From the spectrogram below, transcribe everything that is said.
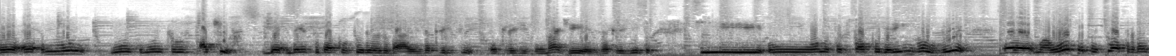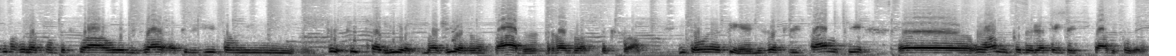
é, é, muito, muito, muito ativo dentro da cultura urubá. Eles acreditam, acreditam em magia, eles acreditam que um homossexual poderia envolver é, uma outra pessoa através de uma relação sexual, eles acreditam em feitiçaria, magia avançada através do ato sexual. Então, é assim, eles acreditavam que é, um homem poderia ter infectado por ele.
